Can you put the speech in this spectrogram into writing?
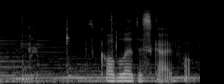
It's called "Let the Sky Fall."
